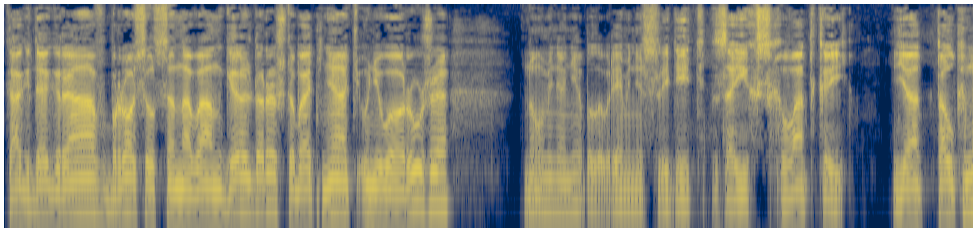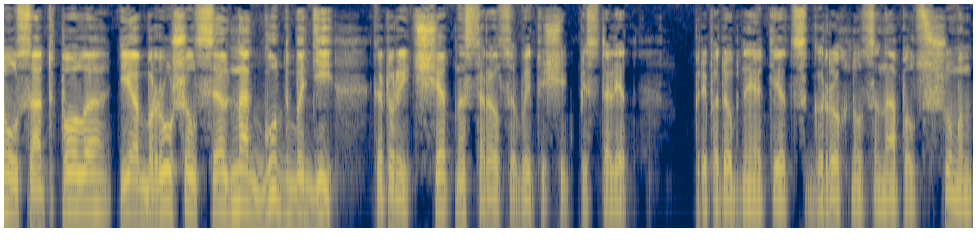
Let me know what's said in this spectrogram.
когда граф бросился на Ван Гельдера, чтобы отнять у него оружие, но у меня не было времени следить за их схваткой. Я оттолкнулся от пола и обрушился на Гудбади, который тщетно старался вытащить пистолет. Преподобный отец грохнулся на пол с шумом,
